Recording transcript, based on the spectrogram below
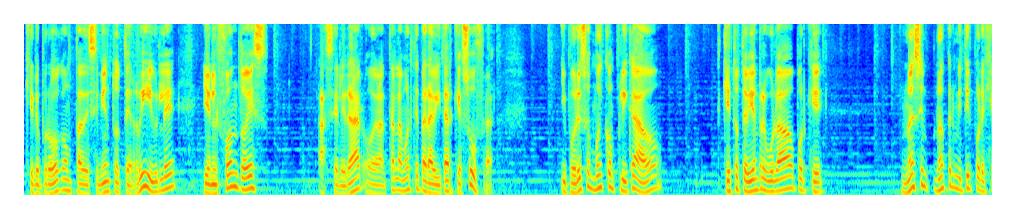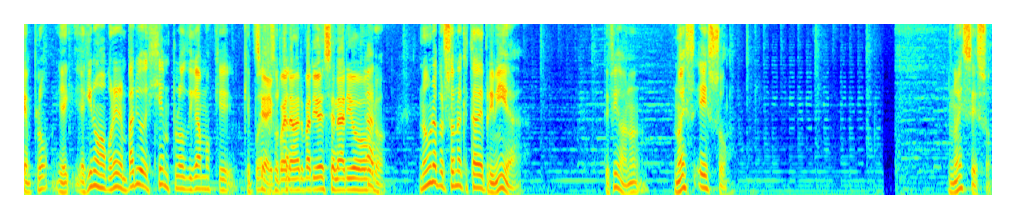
que le provoca un padecimiento terrible y en el fondo es acelerar o adelantar la muerte para evitar que sufra. Y por eso es muy complicado que esto esté bien regulado porque no es, no es permitir, por ejemplo, y aquí nos vamos a poner en varios ejemplos, digamos, que, que pueden, sí, pueden haber varios escenarios. Claro no una persona que está deprimida. ¿Te fijas? No, no es eso. No es eso.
